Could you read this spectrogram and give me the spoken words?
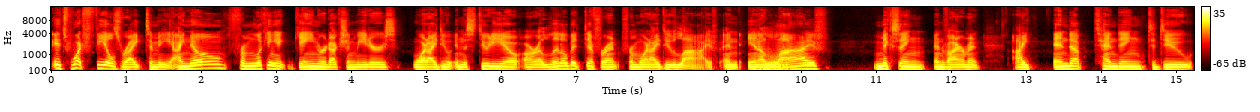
it's what feels right to me. I know from looking at gain reduction meters, what I do in the studio are a little bit different from what I do live. And in a mm-hmm. live mixing environment, I end up tending to do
